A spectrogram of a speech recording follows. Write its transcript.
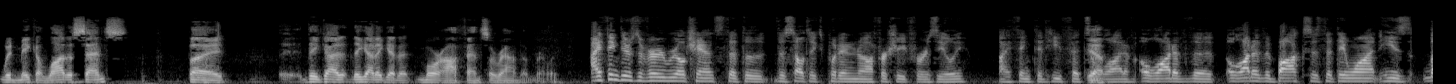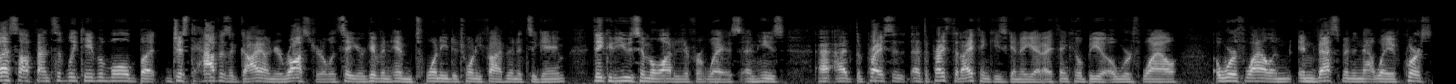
would make a lot of sense, but they got they got to get more offense around him really. I think there's a very real chance that the the Celtics put in an offer sheet for Ezeli. I think that he fits yeah. a lot of a lot of the a lot of the boxes that they want. He's less offensively capable, but just to have as a guy on your roster, let's say you're giving him 20 to 25 minutes a game, they could use him a lot of different ways. And he's at, at the price at the price that I think he's going to get. I think he'll be a worthwhile a worthwhile in, investment in that way. Of course,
